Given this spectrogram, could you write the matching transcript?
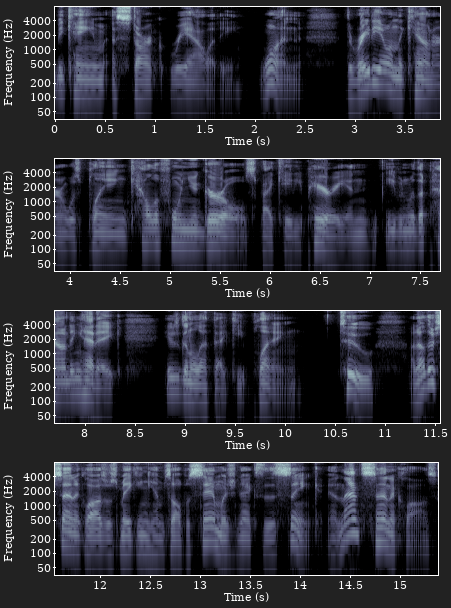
became a stark reality. One, the radio on the counter was playing California Gurls by Katy Perry, and even with a pounding headache, he was going to let that keep playing. Two, another Santa Claus was making himself a sandwich next to the sink, and that Santa Claus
